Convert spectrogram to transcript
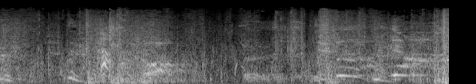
不许动不许动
